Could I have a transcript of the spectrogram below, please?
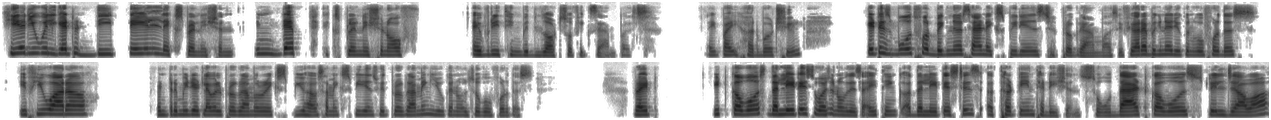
here you will get a detailed explanation in-depth explanation of everything with lots of examples. Like by herbert Schildt it is both for beginners and experienced programmers. If you are a beginner you can go for this. If you are a intermediate level programmer or you have some experience with programming you can also go for this. Right? It covers the latest version of this. I think uh, the latest is a 13th edition. So that covers till java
